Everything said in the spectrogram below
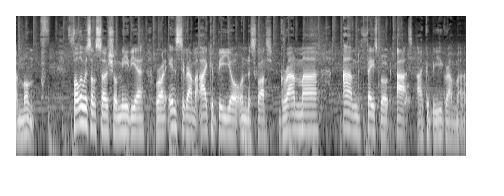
a month. Follow us on social media. We're on Instagram at I could be your underslash grandma and Facebook at I could be your grandma.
